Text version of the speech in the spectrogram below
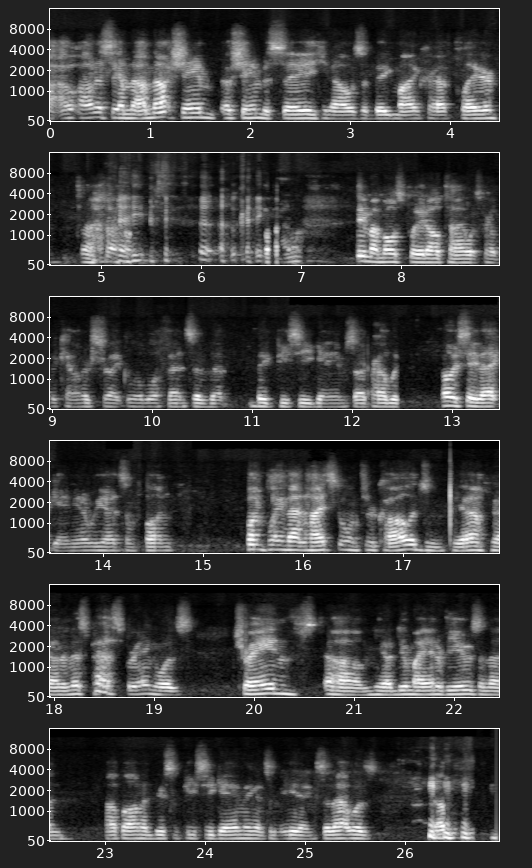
I, honestly, I'm not, I'm not ashamed ashamed to say, you know, I was a big Minecraft player. I Okay. okay. think my most played all time was probably Counter Strike Global Offensive, that big PC game. So I probably probably say that game. You know, we had some fun fun playing that in high school and through college. And yeah, I mean, this past spring was train, um, you know, do my interviews and then hop on and do some PC gaming and some eating. So that was that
